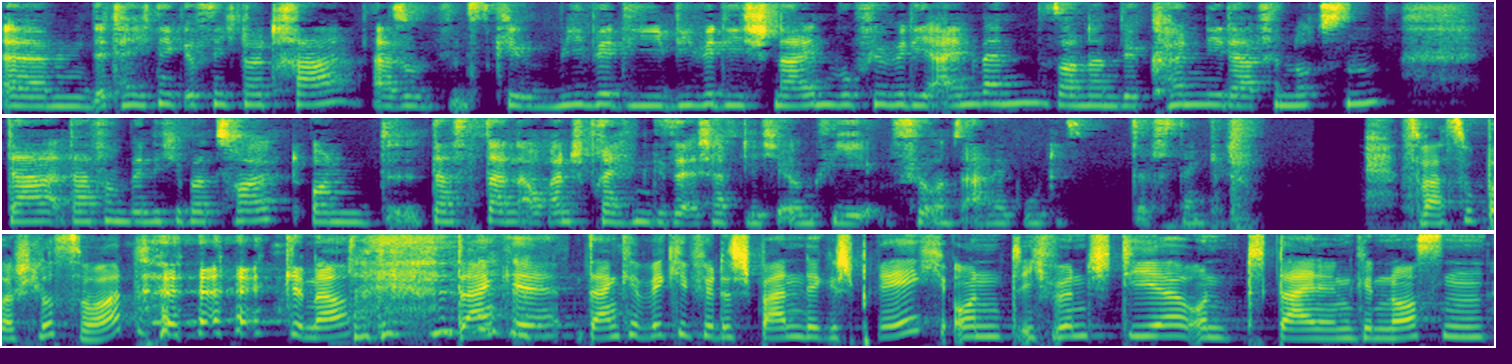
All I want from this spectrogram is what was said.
ähm, der Technik ist nicht neutral, also wie wir die, wie wir die schneiden, wofür wir die einwenden, sondern wir können die dafür nutzen. Da, davon bin ich überzeugt und das dann auch entsprechend gesellschaftlich irgendwie für uns alle gut ist. Das denke ich schon. Es war ein super Schlusswort. genau. Danke, danke Vicky für das spannende Gespräch und ich wünsche dir und deinen Genossen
